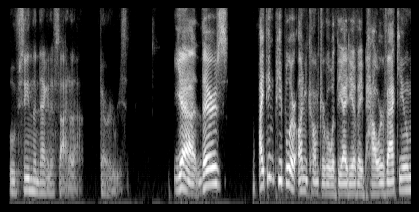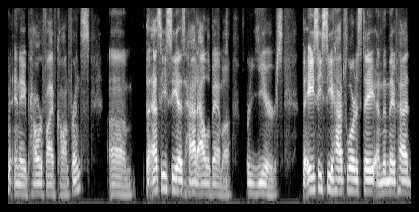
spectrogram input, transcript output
who've seen the negative side of that very recently. Yeah, there's I think people are uncomfortable with the idea of a power vacuum in a Power 5 conference. Um, the SEC has had Alabama for years. The ACC had Florida State and then they've had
